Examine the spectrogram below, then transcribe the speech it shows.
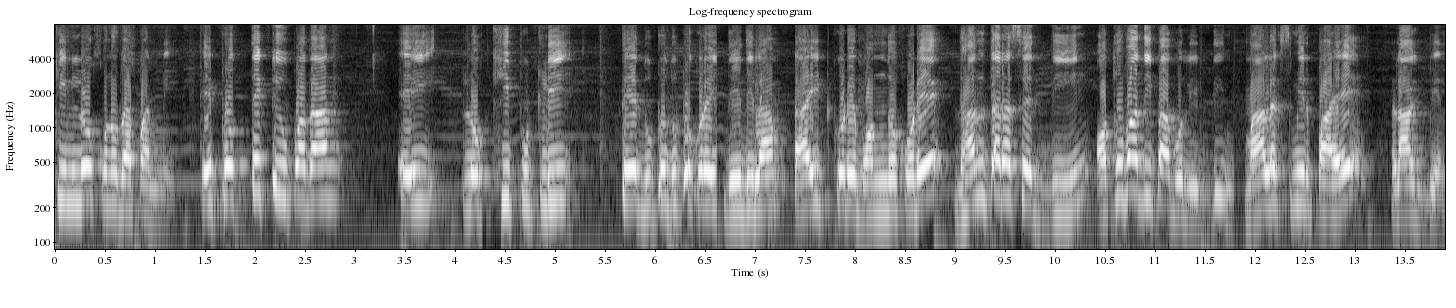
কিনলেও কোনো ব্যাপার নেই। এই প্রত্যেকটি উপাদান, এই লক্ষ্মী পুটলিতে দুটো দুটো করে দিয়ে দিলাম, টাইট করে বন্ধ করে ধানতেরাসের দিন অথবা দীপাবলির দিন মা লক্ষ্মীর পায়ে রাখবেন।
